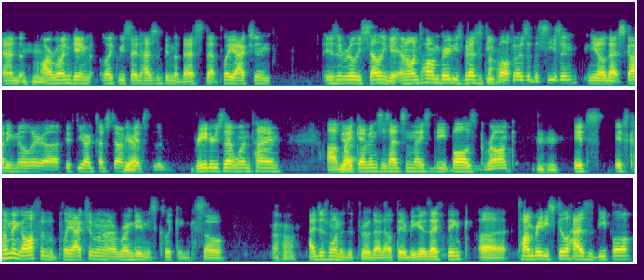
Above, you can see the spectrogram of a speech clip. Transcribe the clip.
and Mhm. our run game, like we said, hasn't been the best. That play action isn't really selling it. And on Tom Brady's best deep Uh-huh. ball throws of the season, you know that Scotty Miller uh, 50-yard touchdown Yeah. against the Raiders that one time. Uh, Yeah. Mike Evans has had some nice deep balls. Gronk. Mhm. It's it's coming off of a play action when our run game is clicking. So uh-huh I just wanted to throw that out there because I think uh, Tom Brady still has the deep ball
